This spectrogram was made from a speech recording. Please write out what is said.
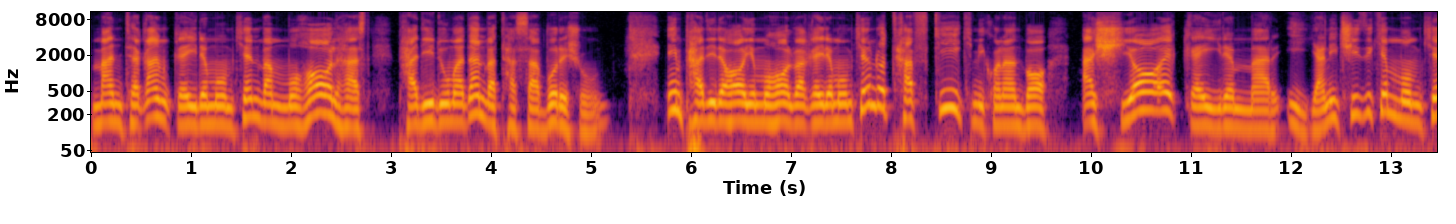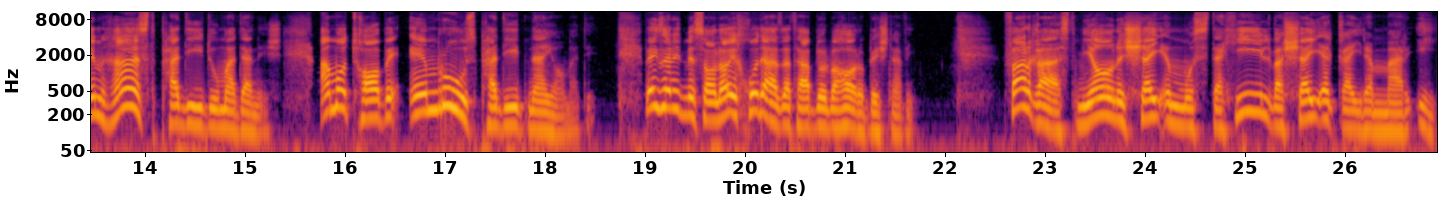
منطقا غیر ممکن و محال هست پدید اومدن و تصورشون. این پدیده های محال و غیر ممکن رو تفکیک می‌کنن با اشیاء غیر مرئی یعنی چیزی که ممکن هست پدید اومدنش. اما تا به امروز پدید نیامده. بگذارید مثالهای خود حضرت عبدالبها رو بشنویم. فرق است میان شیء مستحیل و شیء غیر مرئی.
